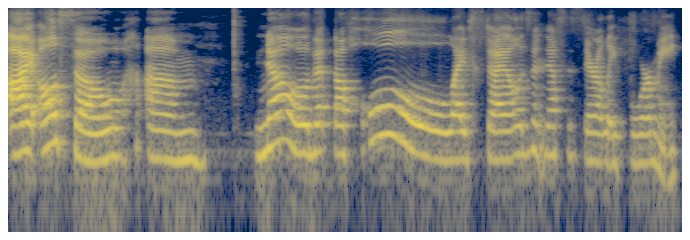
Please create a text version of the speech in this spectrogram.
I also um, know that the whole lifestyle isn't necessarily for me.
